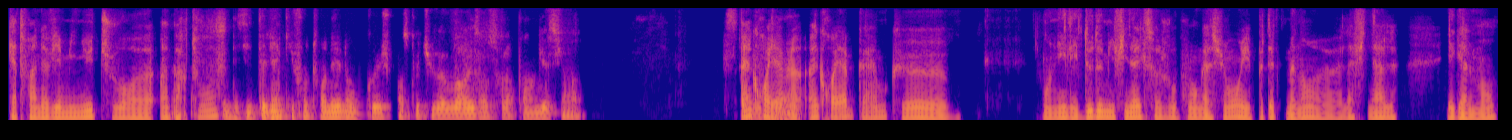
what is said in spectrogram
89e minute, toujours un partout. Des Italiens qui font tourner, donc oui, je pense que tu vas avoir raison sur la prolongation. Incroyable, hein, incroyable quand même que on ait les deux demi-finales qui soient jouées aux prolongations et peut-être maintenant la finale également.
